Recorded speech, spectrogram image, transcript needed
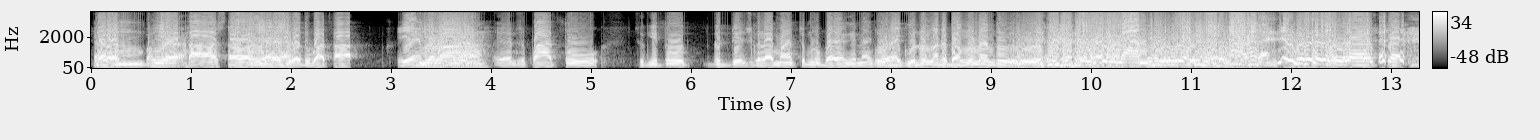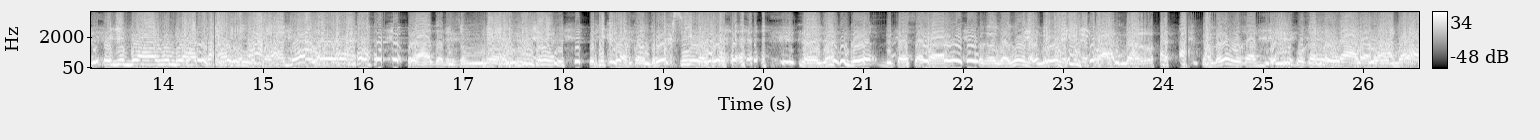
Helm, pakai Iya. tas, Oh, iya, iya. batu bata. Iya, Iya, emang. iya. ya sepatu segitu gede segala macem lu bayangin aja. Lu naik gunung ada bangunan tuh. Ngantuk. Lagi bangun di atas. Ya, ada di semen. Jadi keluar konstruksi. Jangan-jangan gue dites sama tukang bangunan nih Bandar Bandar bukan bukan tentara Bandar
